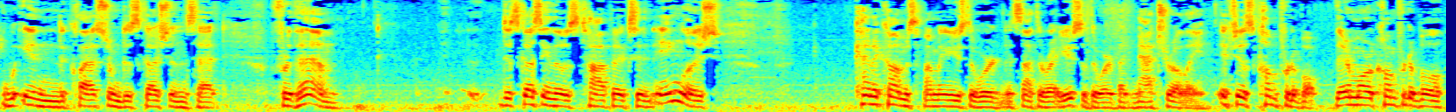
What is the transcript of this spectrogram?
in the classroom discussions that for them discussing those topics in English kind of comes, I'm going to use the word, it's not the right use of the word, but naturally. It feels comfortable. They're more comfortable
